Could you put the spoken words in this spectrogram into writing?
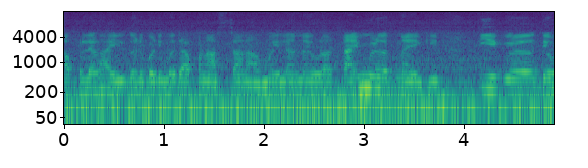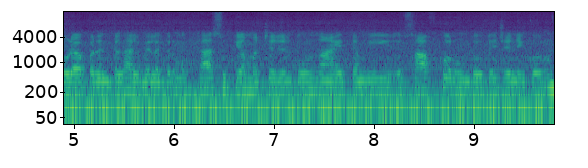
आपल्या घाई गडबडीमध्ये आपण असताना महिलांना एवढा टाईम मिळत नाही की ती वेळ तेवढ्यापर्यंत घालवायला. तर मग ह्या सुक्या मच्छ्या ज्या दोन आहेत त्या मी साफ करून ठेवते. जेणेकरून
